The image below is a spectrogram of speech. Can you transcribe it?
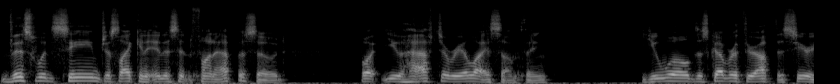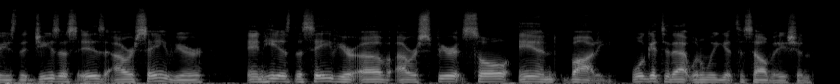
This would seem just like an innocent, fun episode, but you have to realize something. You will discover throughout the series that Jesus is our Savior and he is the savior of our spirit, soul, and body. We'll get to that when we get to salvation.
